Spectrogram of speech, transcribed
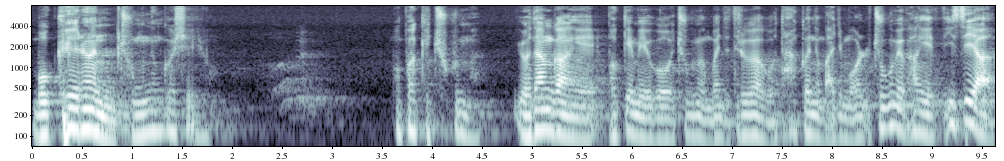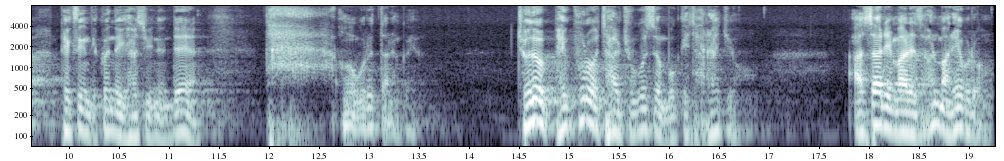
목회는 죽는 것이에요. 못 받게 죽으면. 요단강에 벗게 메고 죽으면 먼저 들어가고 다 건너 마지막 죽음의 강에 있어야 백성들이 건너게 할 수 있는데 다 억울했다는 거예요. 저도 100%잘 죽어서 목회 잘하죠. 아싸리 말해서 할말 해보러.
